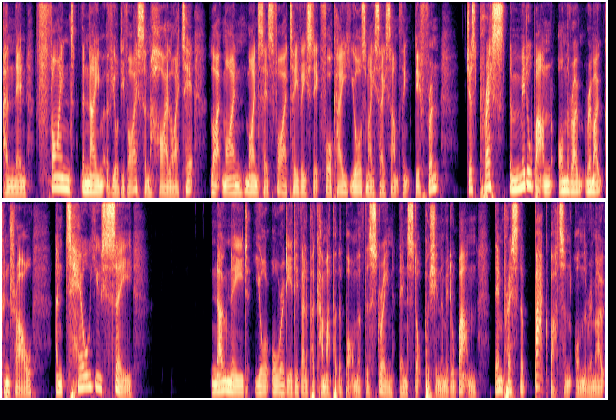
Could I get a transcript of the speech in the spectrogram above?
and then find the name of your device and highlight it. Like mine, mine says Fire TV Stick 4K. Yours may say something different just press the middle button on the remote control until you see no need you're already a developer come up at the bottom of the screen. Then stop pushing the middle button. Then press the back button on the remote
